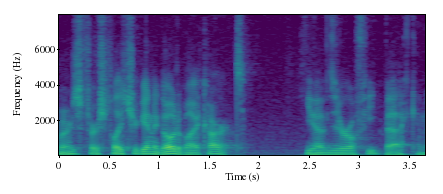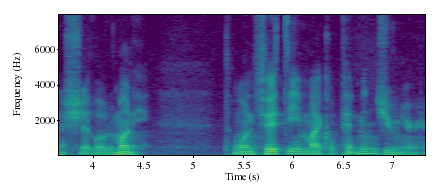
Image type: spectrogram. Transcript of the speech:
where's the first place you're gonna go to buy cards? You have zero feedback and a shitload of money. To 150, Michael Pittman Jr.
